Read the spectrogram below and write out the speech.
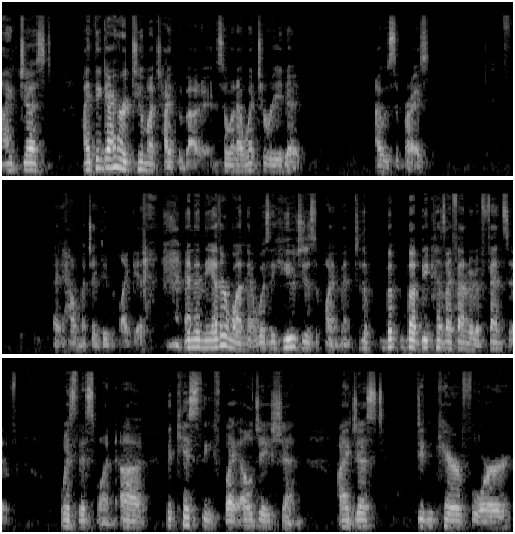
I just, I think I heard too much hype about it. And so when I went to read it, I was surprised at how much I didn't like it. And then the other one that was a huge disappointment to the but but because I found it offensive was this one, uh, The Kiss Thief by L.J. Shen. I just didn't care for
